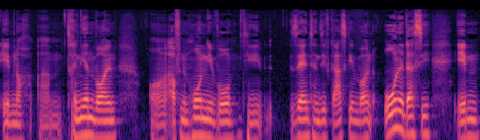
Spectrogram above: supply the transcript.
eben noch ähm, trainieren wollen uh, auf einem hohen Niveau, die sehr intensiv Gas geben wollen, ohne dass sie eben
